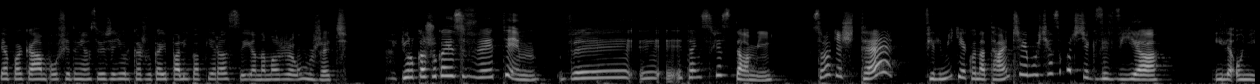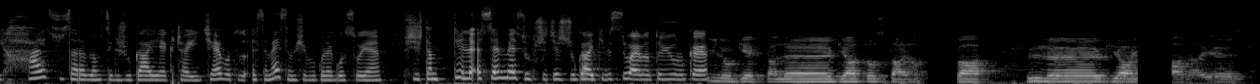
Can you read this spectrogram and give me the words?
Ja płakałam, bo uświadomiłam sobie, że Julka szuka i pali papierosy i ona może umrzeć. Julka szuka jest w tym, w y, y, Tańc z Gwiazdami. Są jakieś te filmiki, jak ona tańczy? Ja bym chciała zobaczyć, jak wywija. Ile oni hajsu zarobią z tych żugajek, czaicie? Bo to SMS-em się w ogóle głosuje. Przecież tam tyle SMS-ów przecież żugajki wysyłają na to Julkę. Ilogieksa, Legia to stara k***a. Legia jana jest.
